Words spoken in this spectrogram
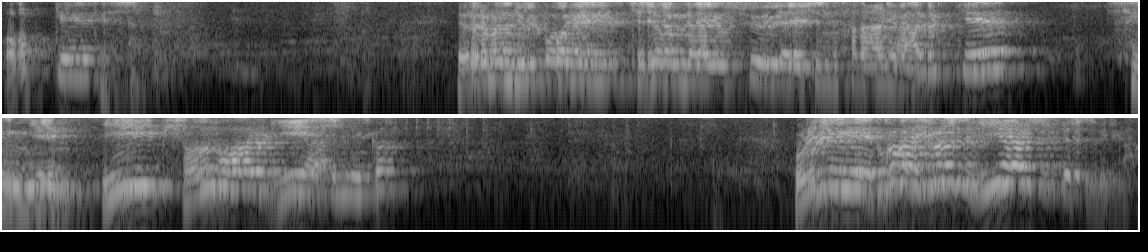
없게 됐습니다. 여러분은 율법의 제정자유 수요자이신 하나님의 아들께 생긴 이 변화를 이해하십니까? 우리 중에 누가 이것을 이해할 수 있겠습니까?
